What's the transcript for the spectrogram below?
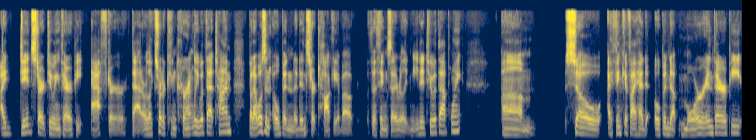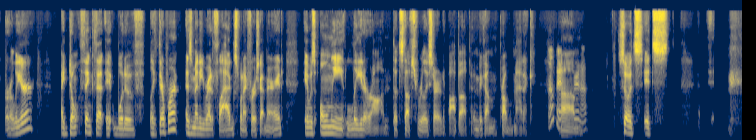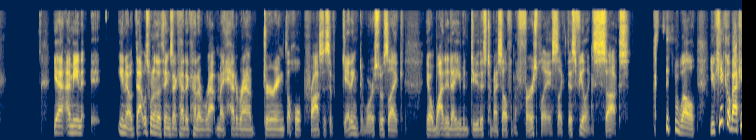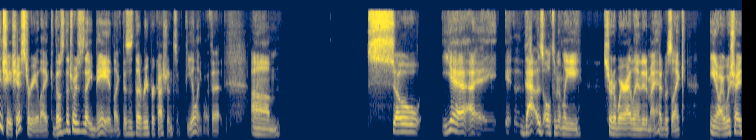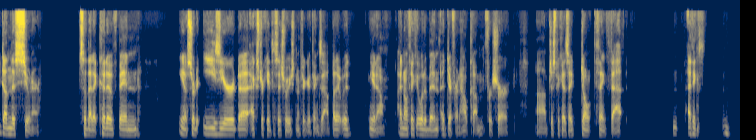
I did start doing therapy after that, or like sort of concurrently with that time, but I wasn't open. I didn't start talking about the things that I really needed to at that point. Um, so I think if I had opened up more in therapy earlier, I don't think that it would have like there weren't as many red flags when I first got married. It was only later on that stuff's really started to pop up and become problematic. Okay, Um, fair enough. So it's it's yeah, I mean, it- you know, that was one of the things I had to kind of wrap my head around during the whole process of getting divorced was like, you know, why did I even do this to myself in the first place? Like this feeling sucks. Well, you can't go back and change history. Like those are the choices that you made. Like this is the repercussions of dealing with it. Um, so yeah, I, it, that was ultimately sort of where I landed in my head was like, you know, I wish I had done this sooner so that it could have been, you know, sort of easier to extricate the situation and figure things out. But it would, you know, I don't think it would have been a different outcome for sure. Uh, just because I don't think that, I think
